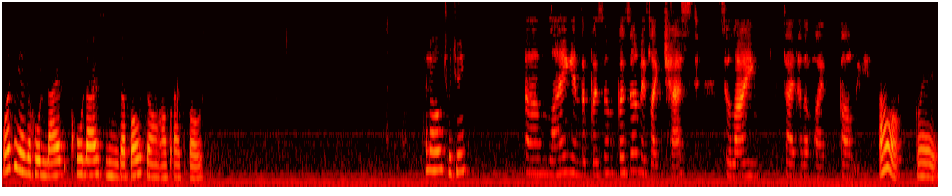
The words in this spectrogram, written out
What is who lies who lies in the bosom of us both? Hello, Chu Jun. Um, lying in the bosom. Bosom is like chest, so lying 在他的怀抱里. Oh, great.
